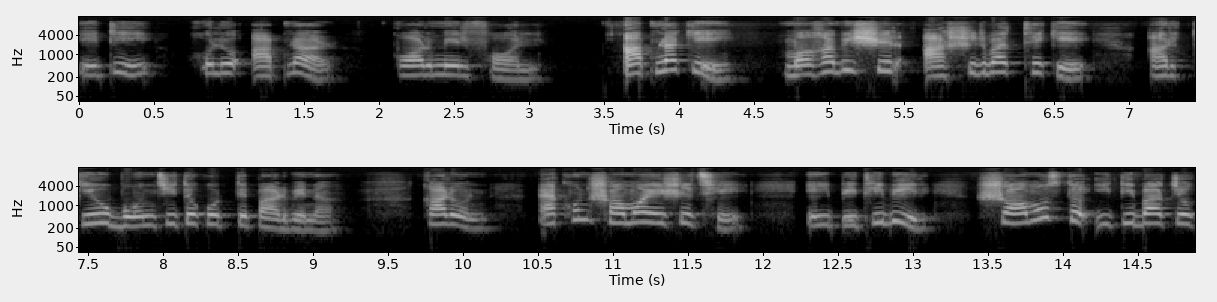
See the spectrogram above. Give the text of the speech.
এটি হলো আপনার কর্মের ফল। আপনাকে মহাবিশ্বের আশীর্বাদ থেকে আর কেউ বঞ্চিত করতে পারবে না। কারণ এখন সময় এসেছে। এই পৃথিবীর সমস্ত ইতিবাচক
